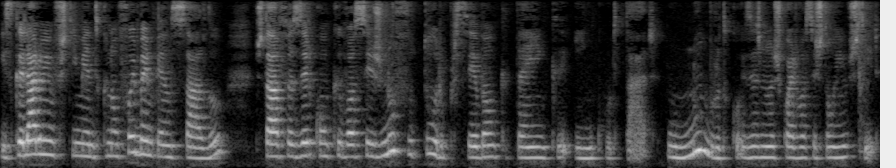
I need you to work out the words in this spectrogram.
e se calhar o investimento que não foi bem pensado está a fazer com que vocês no futuro percebam que têm que encurtar o número de coisas nas quais vocês estão a investir.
